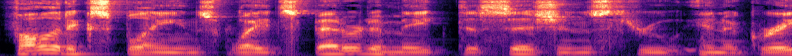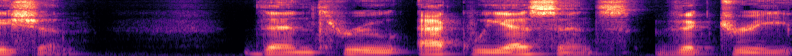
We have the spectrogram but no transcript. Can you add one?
Follett explains why it's better to make decisions through integration than through acquiescence, victory,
